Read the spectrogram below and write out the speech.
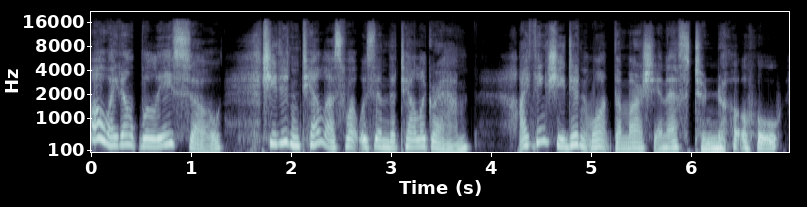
Oh, I don't believe so. She didn't tell us what was in the telegram. I think she didn't want the Marchioness to know.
